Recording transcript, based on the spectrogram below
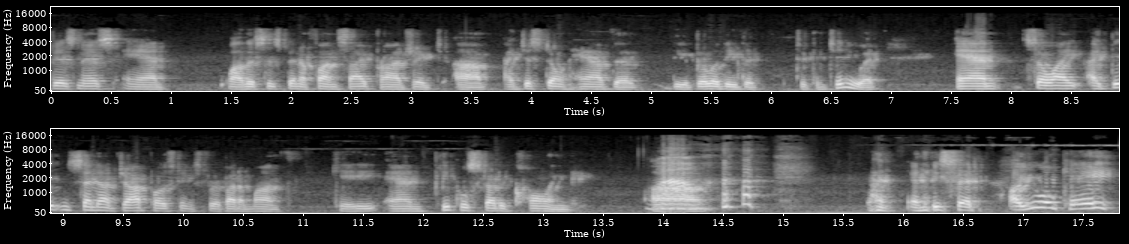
business, and while this has been a fun side project, um, I just don't have the the ability to to continue it. And so I, I didn't send out job postings for about a month, Katie, and people started calling me. Wow. Uh, and they said, Are you okay?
